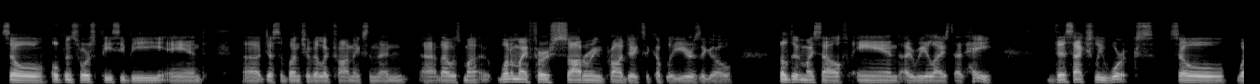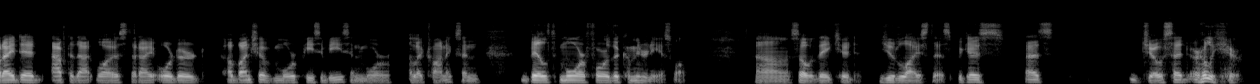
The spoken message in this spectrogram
So open source PCB and uh, just a bunch of electronics, and then uh, that was my one of my first soldering projects a couple of years ago. Built it myself, and I realized that hey, this actually works. So what I did after that was that I ordered a bunch of more PCBs and more electronics and built more for the community as well. Uh, so they could utilize this because as Joe said earlier,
